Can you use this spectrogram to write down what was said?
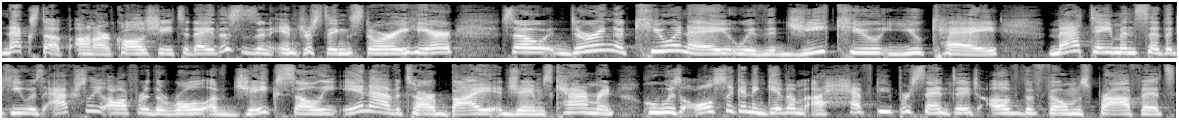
Next up on our call sheet today, this is an interesting story here. So during a Q&A with GQ UK, Matt Damon said that he was actually offered the role of Jake Sully in Avatar by James Cameron, who was also going to give him a hefty percentage of the film's profits.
